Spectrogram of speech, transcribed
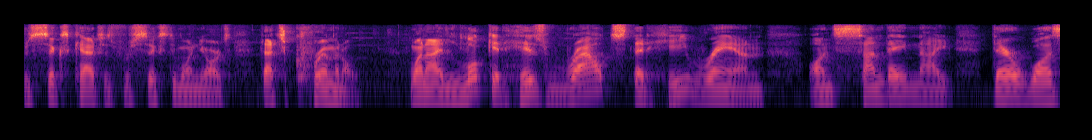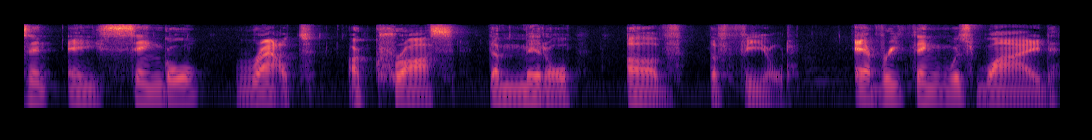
with six catches for 61 yards. That's criminal. When I look at his routes that he ran on Sunday night, there wasn't a single route across the middle of the field. Everything was wide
